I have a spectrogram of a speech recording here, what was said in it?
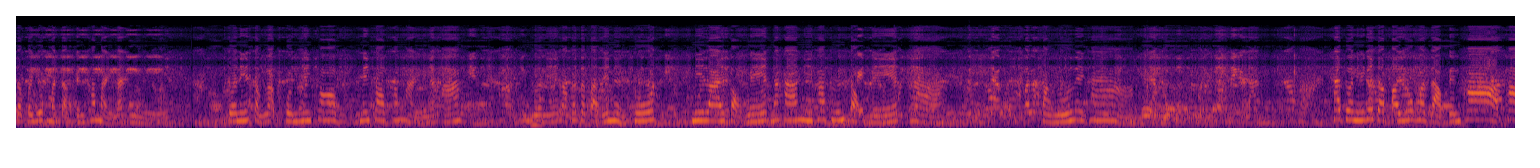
จะประยุกต์มาจากเป็นผ้าไหมมัดหมี่ตัวนี้สำหรับคนไม่ชอบไม่ชอบผ้าไหมนะคะ ตัวนี้เราก็จะตัดได้หนึ่งชุด มีลายสองเมตรนะคะ มีผ้าพื้นสองเมตรค่ะฝั่งนู้นเลยค่ะ ถ้าตัวนี้ก็จะประยุกต์มาจากเป็นผ้าผ้า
